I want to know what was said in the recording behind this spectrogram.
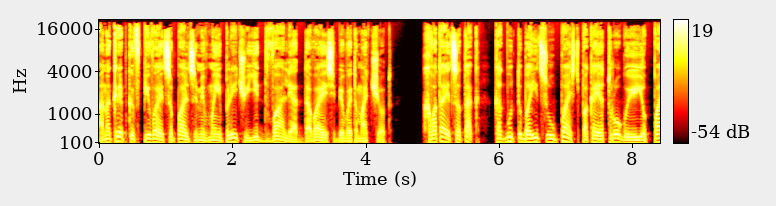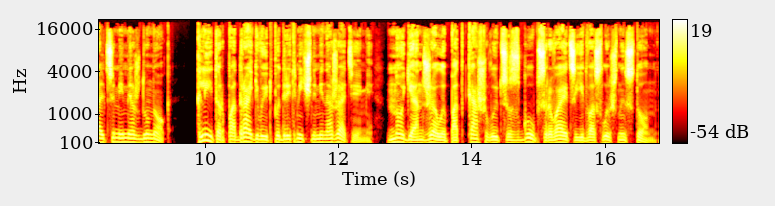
Она крепко впивается пальцами в мои плечи, едва ли отдавая себе в этом отчет. Хватается так, как будто боится упасть, пока я трогаю ее пальцами между ног. Клитор подрагивает под ритмичными нажатиями. Ноги Анжелы подкашиваются с губ, срывается едва слышный стон.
